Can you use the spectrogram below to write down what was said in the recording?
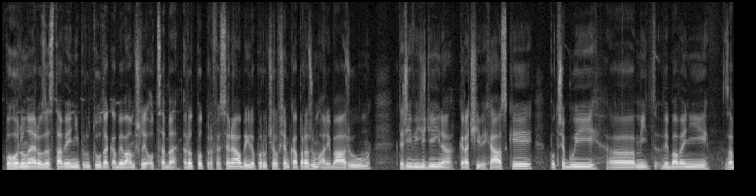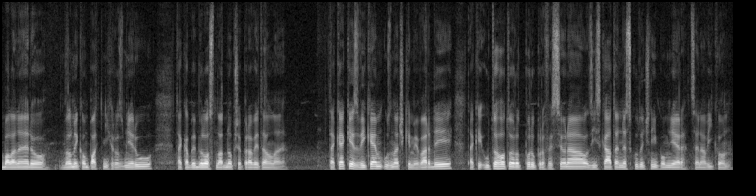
pohodlné rozestavění prutů, tak aby vám šli od sebe. Rodpod Profesionál bych doporučil všem kaprařům a rybářům, kteří vyjíždějí na kratší vycházky, potřebují uh, mít vybavení zabalené do velmi kompaktních rozměrů, tak aby bylo snadno přepravitelné. Tak jak je zvykem u značky Mivardy, tak i u tohoto rodporu Profesionál získáte neskutečný poměr cena-výkon.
